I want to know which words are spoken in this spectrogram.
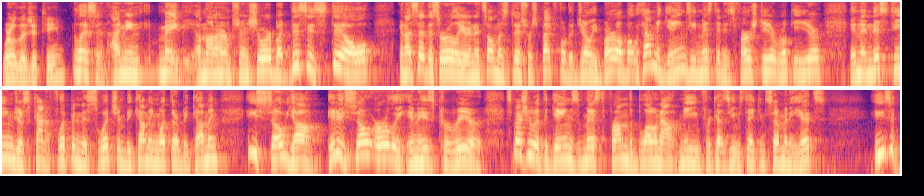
we're a legit team? Listen, I mean, maybe. I'm not 100% sure, but this is still, and I said this earlier, and it's almost disrespectful to Joey Burrow, but with how many games he missed in his first year, rookie year, and then this team just kind of flipping the switch and becoming what they're becoming, he's so young. It is so early in his career, especially with the games missed from the blown out knee because he was taking so many hits. He's a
